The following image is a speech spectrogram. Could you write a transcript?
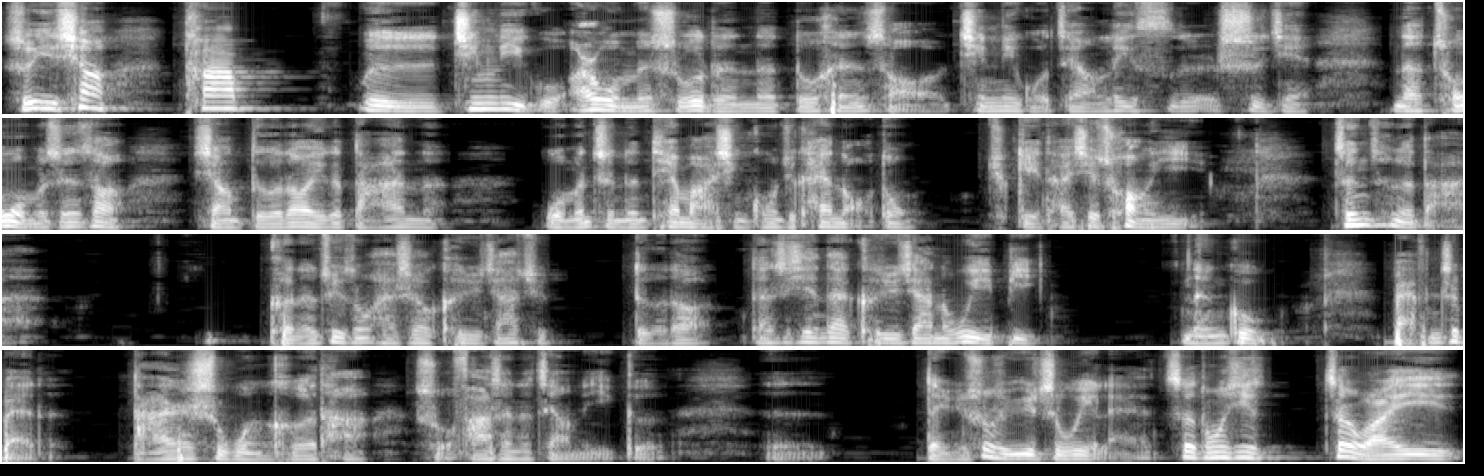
所以像他。呃，经历过，而我们所有的人呢，都很少经历过这样类似的事件。那从我们身上想得到一个答案呢，我们只能天马行空去开脑洞，去给他一些创意。真正的答案，可能最终还是要科学家去得到。但是现在科学家呢，未必能够百分之百的答案是吻合他所发生的这样的一个，呃，等于说是预知未来。这东西，这玩意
